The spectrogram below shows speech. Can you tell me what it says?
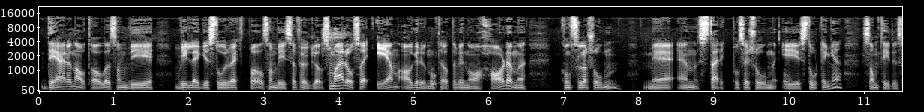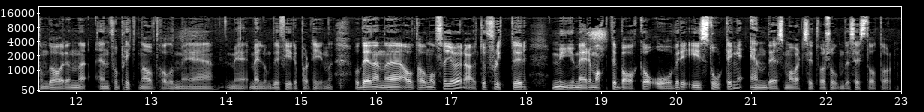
Det er en avtale som vi vil legge stor vekt på, og som vi selvfølgelig, som er også en av grunnene grunnen til at vi nå har denne konstellasjonen med en sterk posisjon i Stortinget, samtidig som du har en, en forpliktende avtale med, med, mellom de fire partiene. Og Det denne avtalen også gjør, er at du flytter mye mer makt tilbake og over i Stortinget enn det som har vært situasjonen de siste åtte årene.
